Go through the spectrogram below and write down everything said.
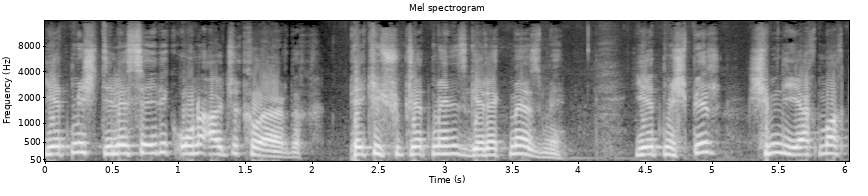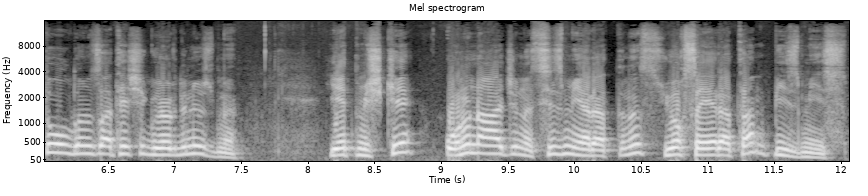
70. Dileseydik onu acı kılardık. Peki şükretmeniz gerekmez mi? 71. Şimdi yakmakta olduğunuz ateşi gördünüz mü? 72. Onun ağacını siz mi yarattınız yoksa yaratan biz miyiz?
